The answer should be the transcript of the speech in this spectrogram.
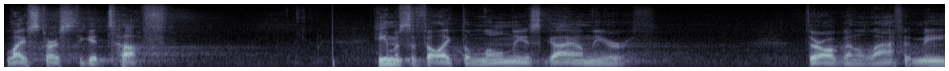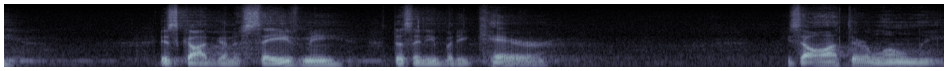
Life starts to get tough. He must have felt like the loneliest guy on the earth. They're all going to laugh at me. Is God going to save me? Does anybody care? He's all out there lonely.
